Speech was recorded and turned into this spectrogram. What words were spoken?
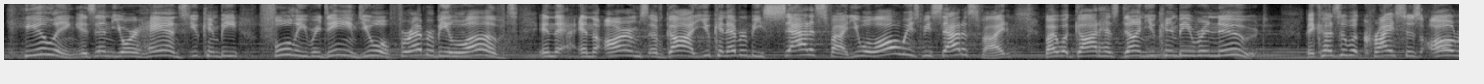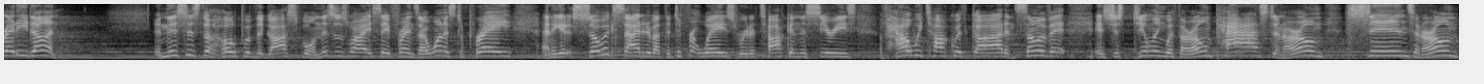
Healing is in your hands. You can be fully redeemed. You will forever be loved in the, in the arms of God. You can ever be satisfied. You will always be satisfied by what God has done. You can be renewed because of what Christ has already done. And this is the hope of the gospel. And this is why I say, friends, I want us to pray and I get so excited about the different ways we're going to talk in this series of how we talk with God. And some of it is just dealing with our own past and our own sins and our own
